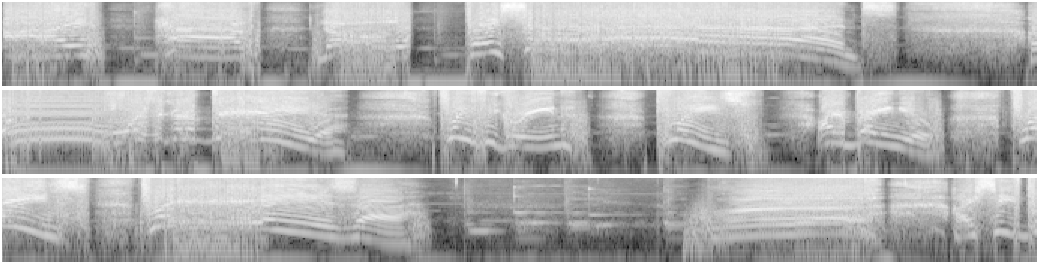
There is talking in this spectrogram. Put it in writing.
I have no patience! Oh, what is it gonna be? Please be green. Please. I am begging you. Please. Please. I see blue.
